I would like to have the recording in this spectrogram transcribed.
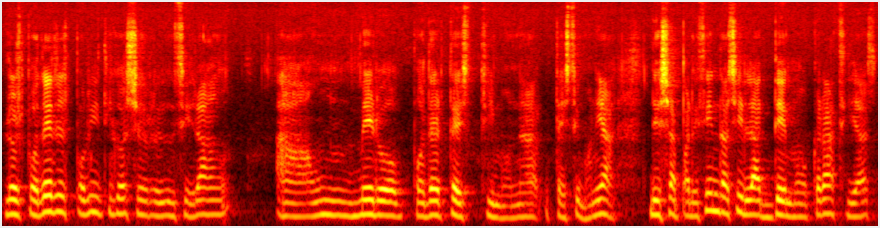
Los poderes políticos se reducirán a un mero poder testimonial, desapareciendo así las democracias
